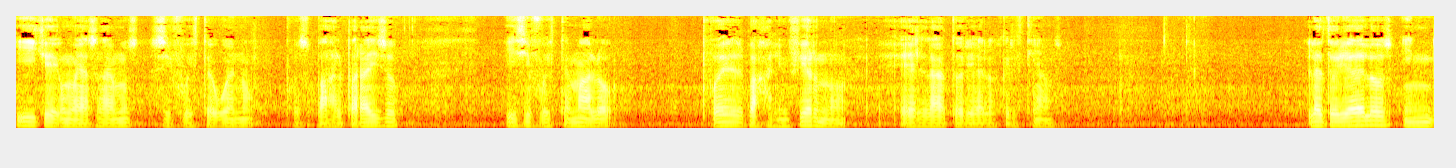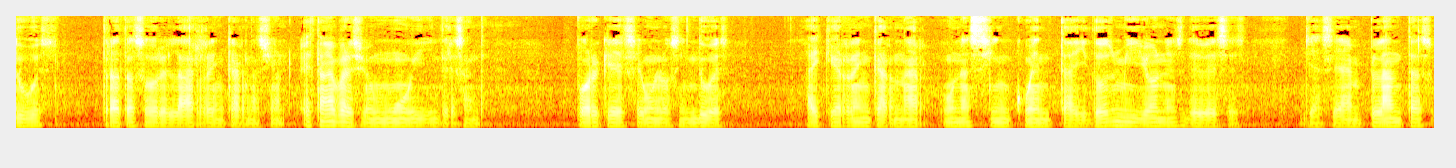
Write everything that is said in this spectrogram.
y que como ya sabemos, si fuiste bueno, pues vas al paraíso y si fuiste malo, pues vas al infierno. Es la teoría de los cristianos. La teoría de los hindúes trata sobre la reencarnación. Esta me pareció muy interesante porque según los hindúes hay que reencarnar unas 52 millones de veces, ya sea en plantas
